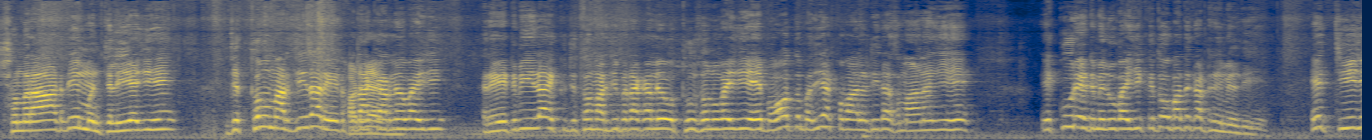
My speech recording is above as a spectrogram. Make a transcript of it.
ਸਮਰਾਟ ਦੀ ਮੰਚਲੀ ਹੈ ਜੀ ਇਹ। ਜਿੱਥੋਂ ਮਰਜ਼ੀ ਇਹਦਾ ਰੇਟ ਪਤਾ ਕਰ ਲਿਓ ਬਾਈ ਜੀ। ਰੇਟ ਵੀ ਇਹਦਾ ਇੱਕ ਜਿੱਥੋਂ ਮਰਜ਼ੀ ਪਤਾ ਕਰ ਲਿਓ, ਉੱਥੋਂ ਤੁਹਾਨੂੰ ਬਾਈ ਜੀ ਇਹ ਬਹੁਤ ਵਧੀਆ ਕੁਆਲਿਟੀ ਦਾ ਸਮਾਨ ਹੈ ਜੀ ਇਹ। ਇੱਕੋ ਰੇਟ ਮਿਲੂ ਬਾਈ ਜੀ, ਕਿਤੋਂ ਵੱਧ ਘੱਟ ਨਹੀਂ ਮਿਲਦੀ ਇਹ। ਇਹ ਚੀਜ਼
